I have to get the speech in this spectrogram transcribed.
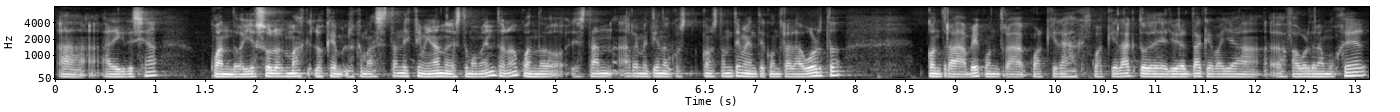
a, la Iglesia cuando ellos son los, más, los, que, los que más están discriminando en este momento, ¿no? cuando están arremetiendo constantemente contra el aborto, contra, ve, contra cualquier, cualquier acto de libertad que vaya a favor de la mujer,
